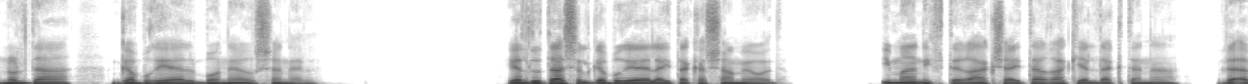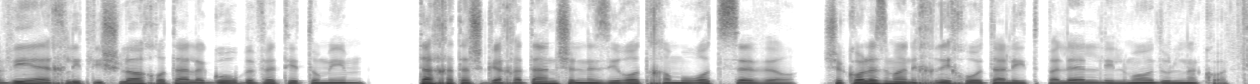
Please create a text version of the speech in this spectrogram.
נולדה גבריאל בונר שנל. ילדותה של גבריאל הייתה קשה מאוד. אמה נפטרה כשהייתה רק ילדה קטנה, ואביה החליט לשלוח אותה לגור בבית יתומים, תחת השגחתן של נזירות חמורות סבר, שכל הזמן הכריחו אותה להתפלל, ללמוד ולנקות.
